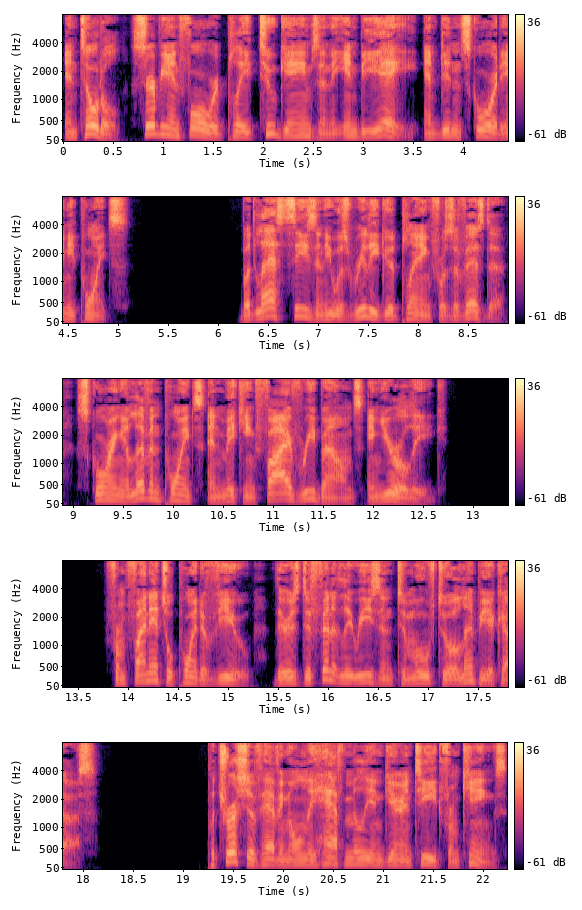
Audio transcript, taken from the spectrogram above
In total, Serbian forward played two games in the NBA and didn't score at any points. But last season he was really good playing for Zvezda, scoring 11 points and making 5 rebounds in EuroLeague. From financial point of view, there is definitely reason to move to Olympiacos. Petrusev having only half million guaranteed from Kings,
